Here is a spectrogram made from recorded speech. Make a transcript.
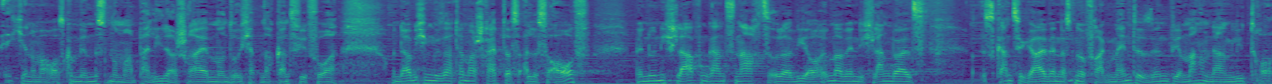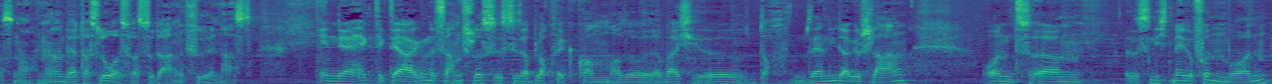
wenn ich hier nochmal rauskomme, wir müssen nochmal ein paar Lieder schreiben und so, ich habe noch ganz viel vor. Und da habe ich ihm gesagt, hör mal, schreib das alles auf. Wenn du nicht schlafen kannst nachts oder wie auch immer, wenn dich langweilst, ist ganz egal, wenn das nur Fragmente sind, wir machen da ein Lied draus noch. Ne? Und werd das los, was du da an Gefühlen hast. In der Hektik der Ereignisse am Schluss ist dieser Block weggekommen. Also da war ich äh, doch sehr niedergeschlagen und ähm, ist nicht mehr gefunden worden.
